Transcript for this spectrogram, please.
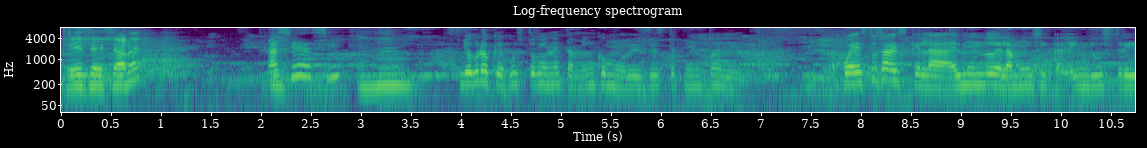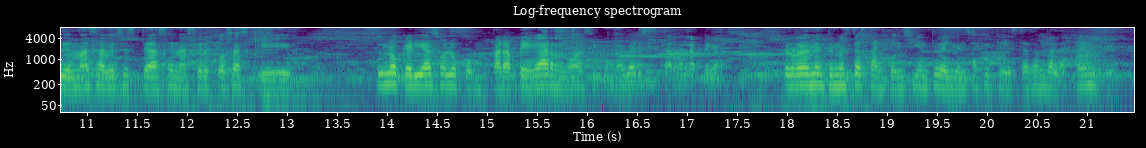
que esa es Sara. Así es, sí. Yo creo que justo viene también como desde este punto en... Pues tú sabes que la, el mundo de la música, la industria y demás a veces te hacen hacer cosas que tú no querías solo para pegar, ¿no? Así como a ver si esta rola pega. Pero realmente no estás tan consciente del mensaje que le estás dando a la gente.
